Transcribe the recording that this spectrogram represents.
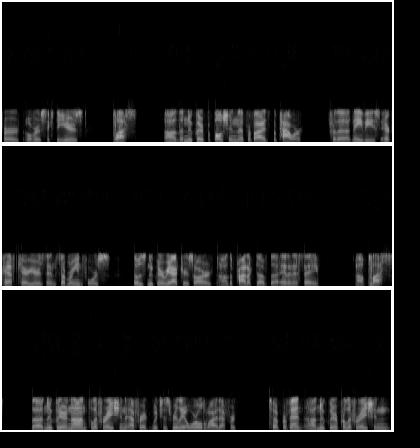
for over 60 years, plus uh, the nuclear propulsion that provides the power for the Navy's aircraft carriers and submarine force. Those nuclear reactors are uh, the product of the NNSA, uh, plus the nuclear non-proliferation effort, which is really a worldwide effort to prevent uh, nuclear proliferation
